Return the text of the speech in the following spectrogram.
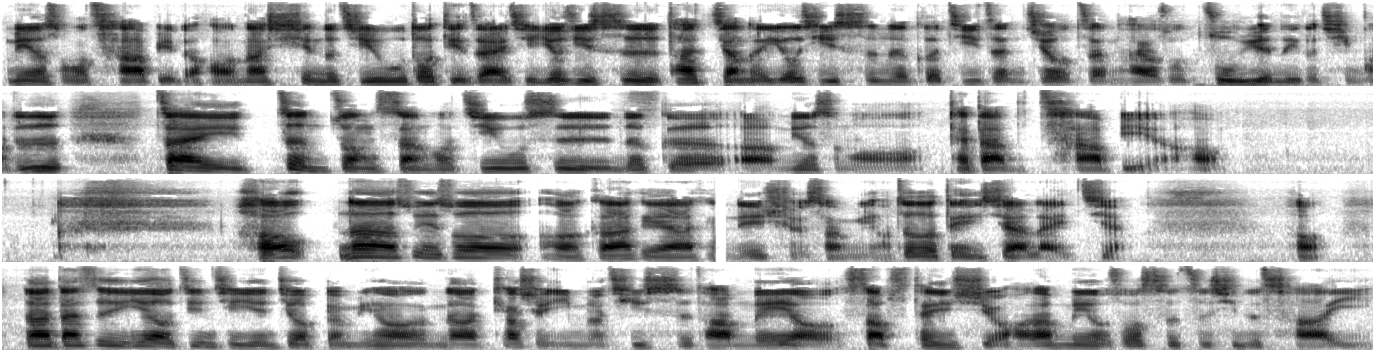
没有什么差别的哈，那线都几乎都叠在一起，尤其是他讲的，尤其是那个急诊就诊，还有说住院的一个情况，就是在症状上哈，几乎是那个呃没有什么太大的差别哈。好，那所以说哈，大家可以看 Nature 上面，这个等一下来讲。那但是也有近期研究表明哦，那挑选疫苗其实它没有 substantial 哈，它没有说实质性的差异。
